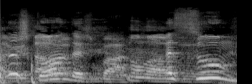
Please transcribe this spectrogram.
Não escondas, pá. Não lá. Assume.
